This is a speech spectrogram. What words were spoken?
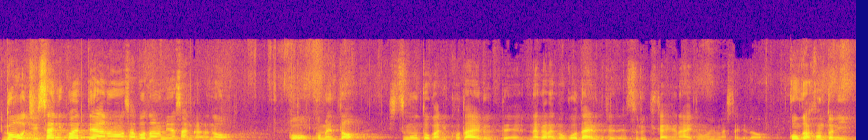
どう実際にこうやってあのサポーターの皆さんからのこうコメント質問とかに答えるってなかなかこうダイレクトでする機会がないと思いましたけど今回本当に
